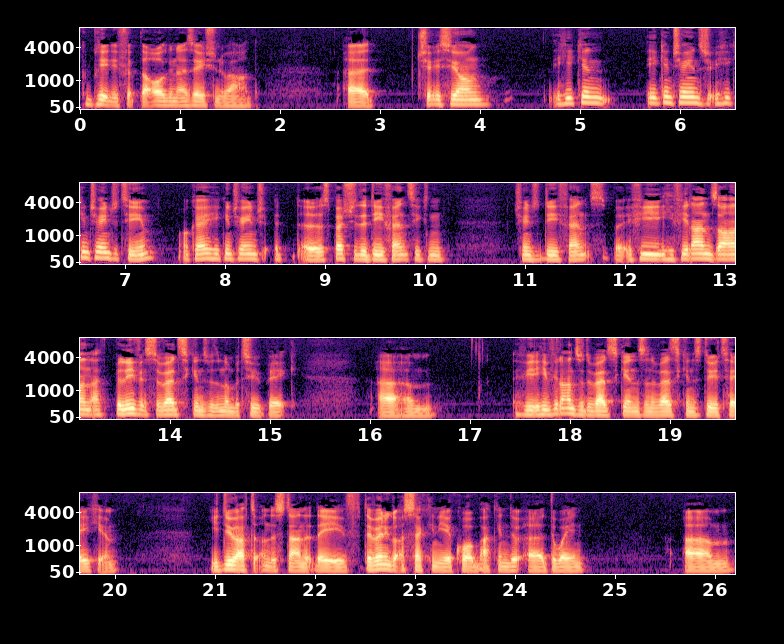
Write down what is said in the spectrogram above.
completely flip that organization around. Uh, Chase Young, he can he can change he can change a team. Okay, he can change uh, especially the defense. He can change the defense. But if he if he lands on, I believe it's the Redskins with the number two pick. Um, if he if he lands with the Redskins and the Redskins do take him, you do have to understand that they've they've only got a second year quarterback in uh, Dwayne. Um,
